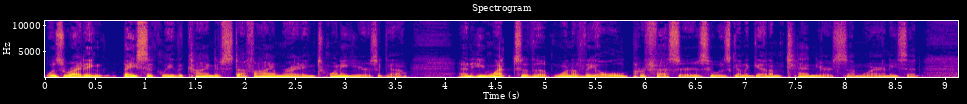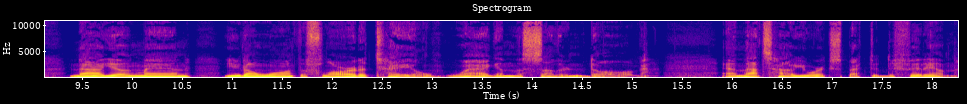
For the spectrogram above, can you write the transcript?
was writing basically the kind of stuff I am writing 20 years ago. And he went to the one of the old professors who was going to get him tenure somewhere, and he said now, young man, you don't want the Florida tail wagging the southern dog. And that's how you are expected to fit in.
